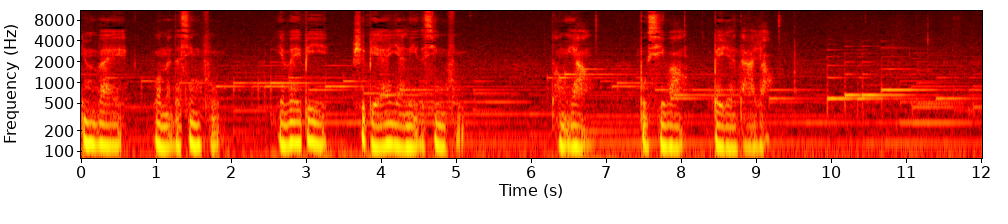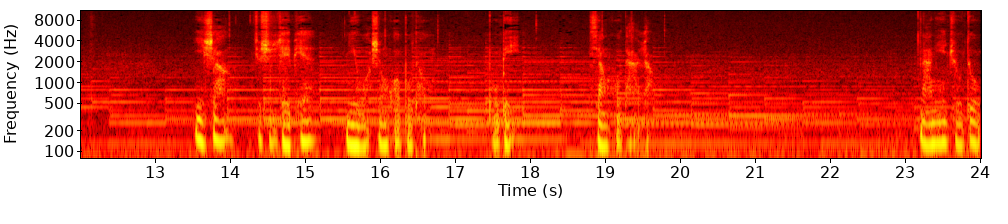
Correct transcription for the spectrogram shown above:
因为我们的幸福，也未必是别人眼里的幸福。同样。不希望被人打扰。以上就是这篇《你我生活不同，不必相互打扰》，拿捏主度，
